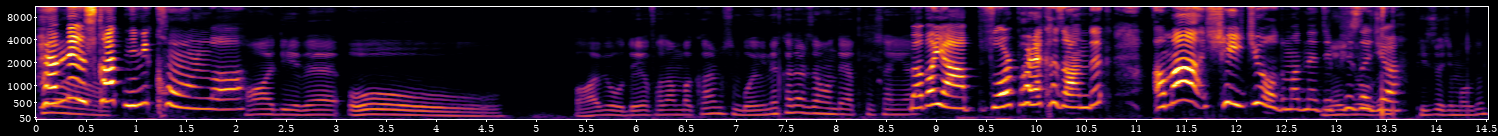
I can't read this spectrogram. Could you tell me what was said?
Hem de üst kat unicornlu. Hadi be. Oo. Abi odaya falan bakar mısın? Bu evi ne kadar zamanda yaptın sen ya? Baba ya zor para kazandık ama şeyci oldum adı nedir? Neyci Pizzacı. oldun? Pizzacı mı oldun?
